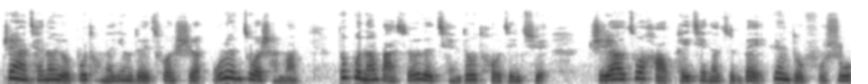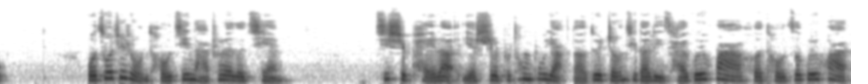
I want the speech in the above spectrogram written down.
这样才能有不同的应对措施。无论做什么，都不能把所有的钱都投进去，只要做好赔钱的准备，愿赌服输。我做这种投机拿出来的钱，即使赔了也是不痛不痒的，对整体的理财规划和投资规划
